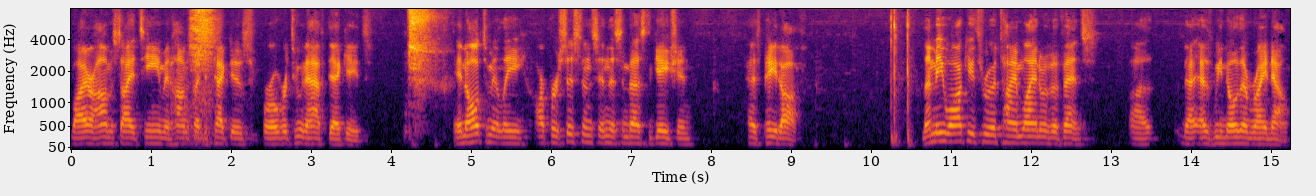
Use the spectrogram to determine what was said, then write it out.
by our homicide team and homicide detectives for over two and a half decades. And ultimately, our persistence in this investigation has paid off. Let me walk you through a timeline of events uh, that as we know them right now.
